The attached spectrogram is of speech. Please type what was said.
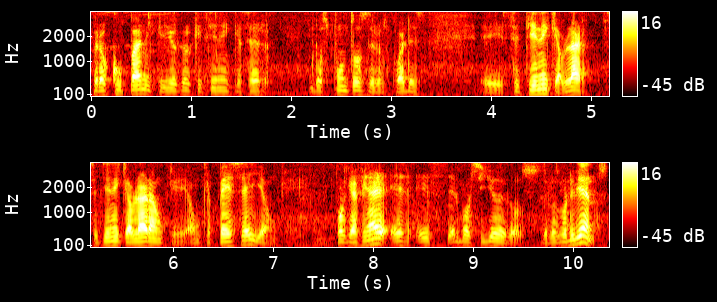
preocupan y que yo creo que tienen que ser los puntos de los cuales eh, se tiene que hablar, se tiene que hablar aunque, aunque pese y aunque, porque al final es, el bolsillo de los, de los bolivianos.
